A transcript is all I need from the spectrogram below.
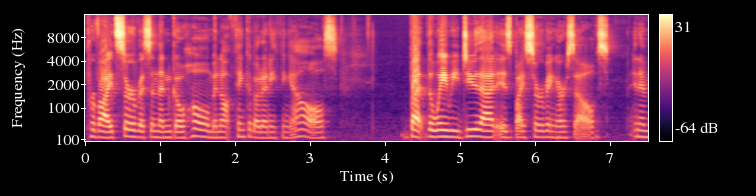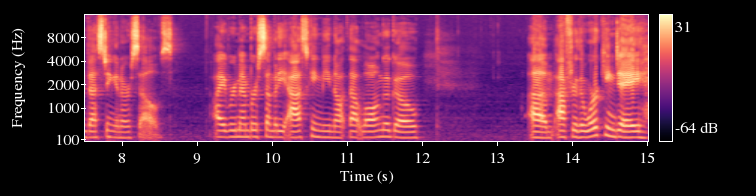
provide service and then go home and not think about anything else. But the way we do that is by serving ourselves and investing in ourselves. I remember somebody asking me not that long ago um, after the working day,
